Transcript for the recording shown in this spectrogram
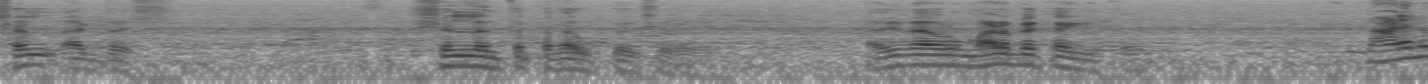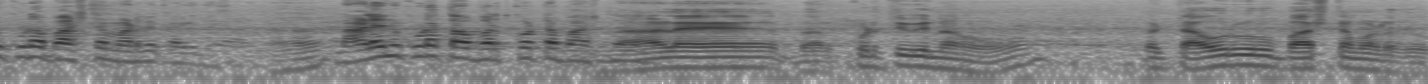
ಶಲ್ ಅಡ್ರೆಸ್. ಶಲ್ ಅಂತ ಪದ ಉಪಯೋಗಿಸಿರೋದು. ಅದರಿಂದ ಅವರು ಮಾಡಬೇಕಾಗಿತ್ತು. ನಾಳೆನೂ ಕೂಡ ಭಾಷಣ ಮಾಡಬೇಕಾಗಿದೆ ನಾಳೆನೂ ಕೂಡ ತಾವು ಬರ್ಕೊಟ್ಟ ಭಾಷಣ. ನಾಳೆ ಬರ್ಕೊಡ್ತೀವಿ ನಾವು ಬಟ್ ಅವರು ಭಾಷಣ ಮಾಡೋದು.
